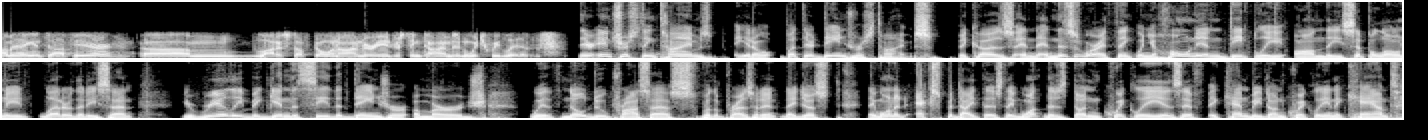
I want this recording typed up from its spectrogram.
I'm hanging tough here. Um, a lot of stuff going on. Very interesting times in which we live. They're interesting times, you know, but they're dangerous times because, and and this is where I think when you hone in deeply on the Cipollone letter that he sent, you really begin to see the danger emerge with no due process for the president. They just they wanted to expedite this. They want this done quickly as if it can be done quickly and it can't.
